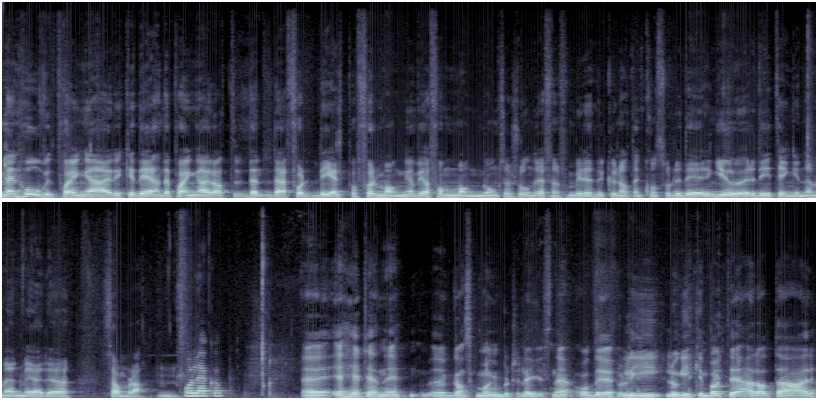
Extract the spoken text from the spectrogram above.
men, hovedpoenget er ikke det. det Poenget er at det, er fordelt på for mange. Vi har for mange organisasjoner i FN-familien. Vi kunne hatt en konsolidering, gjøre de tingene, men mer eh, samla. Mm. Ole Jakob? Eh, jeg er helt enig. Ganske mange burde legges ned. Og det, logikken bak det er at det er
